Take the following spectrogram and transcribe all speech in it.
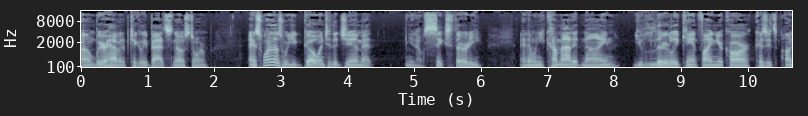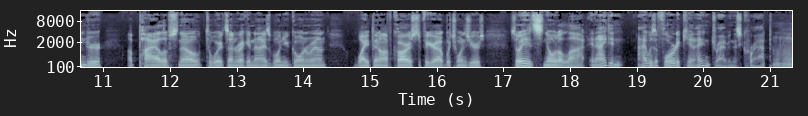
um, we were having a particularly bad snowstorm. And it's one of those where you go into the gym at, you know, 6.30, and then when you come out at 9, you literally can't find your car because it's under a pile of snow to where it's unrecognizable, and you're going around wiping off cars to figure out which one's yours. So it had snowed a lot, and I didn't. I was a Florida kid. I didn't drive in this crap. Mm-hmm.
